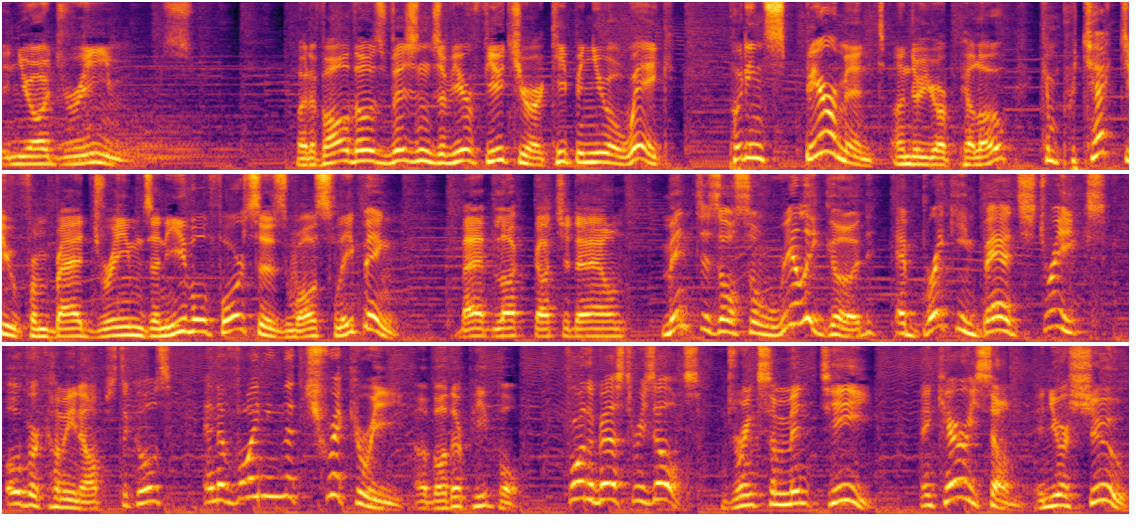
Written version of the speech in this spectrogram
in your dreams. But if all those visions of your future are keeping you awake, putting spearmint under your pillow can protect you from bad dreams and evil forces while sleeping. Bad luck got you down. Mint is also really good at breaking bad streaks, overcoming obstacles, and avoiding the trickery of other people. For the best results, drink some mint tea and carry some in your shoe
